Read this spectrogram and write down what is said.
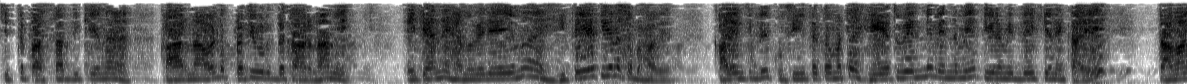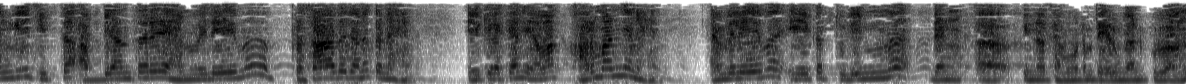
චිත්ත පස්සද්ධි කියන කාරණාවලට ප්‍රතිවිරුද්ධ කාරණා මේ. ඒ කියන්නේ හැම වෙලෙම හිතේ තියෙන ස්වභාවය. කලින් තිබේ කුසීතකමට හේතු වෙන්නේ මෙන්න මේ තීන මිද්දේ කියන එකයි. තමන්ගේ චිත්ත අභ්‍යන්තරය හැම වෙලෙම ප්‍රසාදජනක නැහැ. ඒ කියලා කියන්නේ යමක් කර්මන්නේ නැහැ. හැම වෙලෙම ඒක තුලින්ම දැන් පින්නත් හැමෝටම තේරුම් ගන්න පුළුවන්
